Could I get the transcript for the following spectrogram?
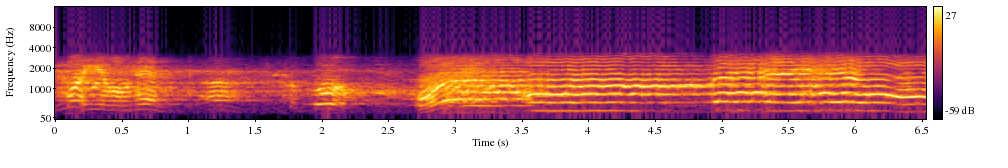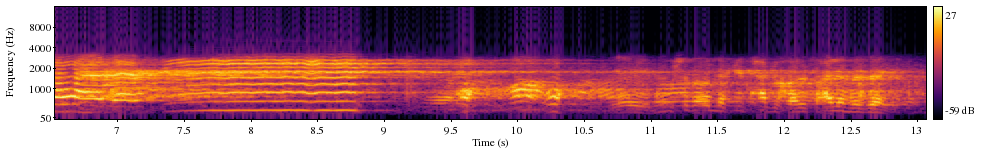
الله يا مولانا. الله إيه، إيه حاجة خالص على مزاجك.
